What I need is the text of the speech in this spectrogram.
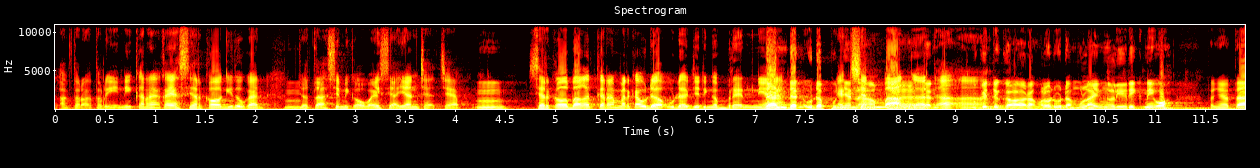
aktor-aktor ini karena kayak circle gitu kan. Joe Taslim, Iko Uwais, Yayan, Cecep. Hmm. Circle banget karena mereka udah udah jadi ngebrandnya Dan dan udah punya nama banget. dan heeh. mungkin juga orang Hollywood udah mulai ngelirik nih, oh ternyata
